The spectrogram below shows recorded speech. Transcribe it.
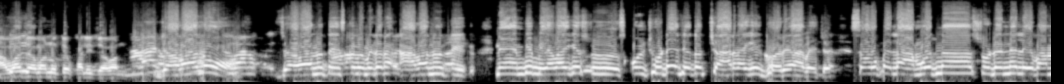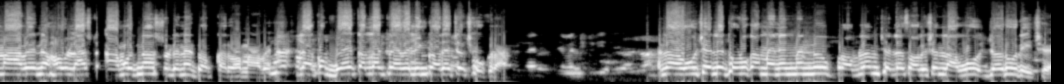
આવા જવાનું કે ખાલી જવાનું? જવાનું. જવાનું. ત્રીસ કિલોમીટર આવવાનું ને એમ બી બે વાગે સ્કૂલ છૂટે છે તો ચાર વાગે ઘરે આવે છે. સૌ પહેલા આમોદના સ્ટુડન્ટ ને લેવામાં આવે ને હવે લાસ્ટ આમોદના સ્ટુડન્ટ ને ડ્રોપ કરવામાં આવે. એટલે આખું બે કલાક ટ્રાવેલિંગ કરે છે છોકરા. એટલે આવું છે એટલે થોડુંક આ મેનેજમેન્ટનું પ્રોબ્લેમ છે એટલે સોલ્યુશન લાવવું જરૂરી છે?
